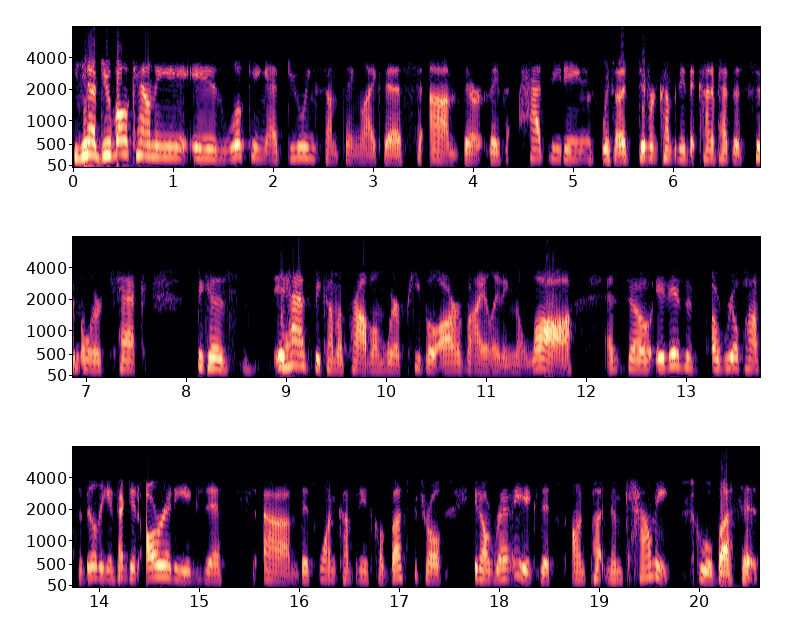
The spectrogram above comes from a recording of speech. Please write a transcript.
Yeah, Duval County is looking at doing something like this. Um, they've had meetings with a different company that kind of has a similar tech because it has become a problem where people are violating the law. And so it is a, a real possibility. In fact, it already exists. Um, this one company is called Bus Patrol. It already exists on Putnam County school buses.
